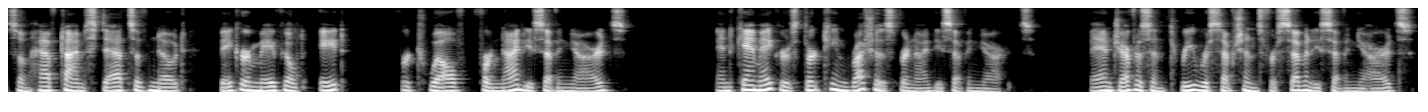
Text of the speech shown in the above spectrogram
Some halftime stats of note Baker Mayfield 8 for 12 for 97 yards, and Cam Akers 13 rushes for 97 yards. Van Jefferson 3 receptions for 77 yards.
